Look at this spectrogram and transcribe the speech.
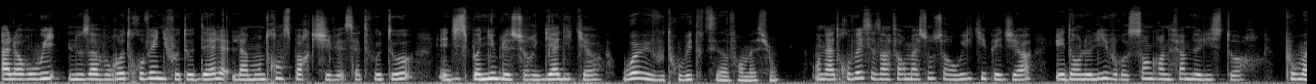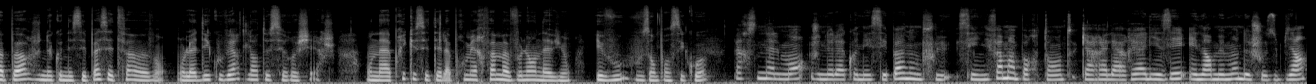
Alors oui, nous avons retrouvé une photo d'elle, la montrant sportive. Cette photo est disponible sur Gallica. Où avez-vous trouvé toutes ces informations? On a trouvé ces informations sur Wikipédia et dans le livre 100 grandes femmes de l'histoire. Pour ma part, je ne connaissais pas cette femme avant. On l'a découverte lors de ses recherches. On a appris que c'était la première femme à voler en avion. Et vous, vous en pensez quoi? Personnellement, je ne la connaissais pas non plus. C'est une femme importante car elle a réalisé énormément de choses bien,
